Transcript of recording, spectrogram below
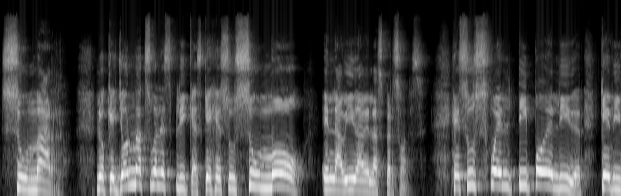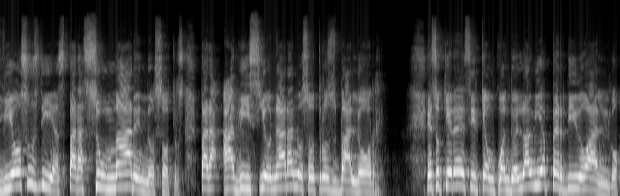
sumar. Lo que John Maxwell explica es que Jesús sumó en la vida de las personas. Jesús fue el tipo de líder que vivió sus días para sumar en nosotros, para adicionar a nosotros valor. Eso quiere decir que aun cuando él había perdido algo,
